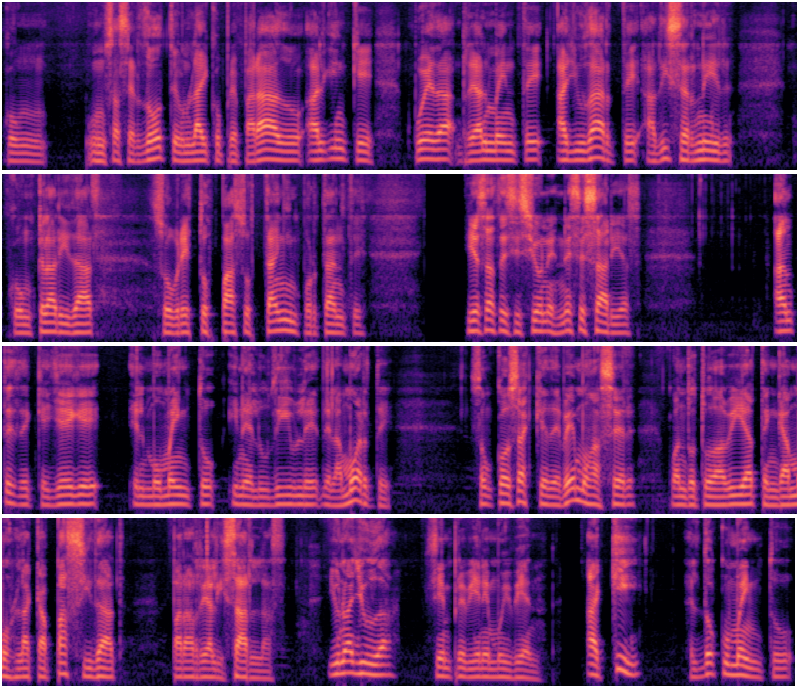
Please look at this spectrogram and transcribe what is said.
con un sacerdote, un laico preparado, alguien que pueda realmente ayudarte a discernir con claridad sobre estos pasos tan importantes y esas decisiones necesarias antes de que llegue el momento ineludible de la muerte. Son cosas que debemos hacer cuando todavía tengamos la capacidad para realizarlas. Y una ayuda siempre viene muy bien. Aquí el documento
